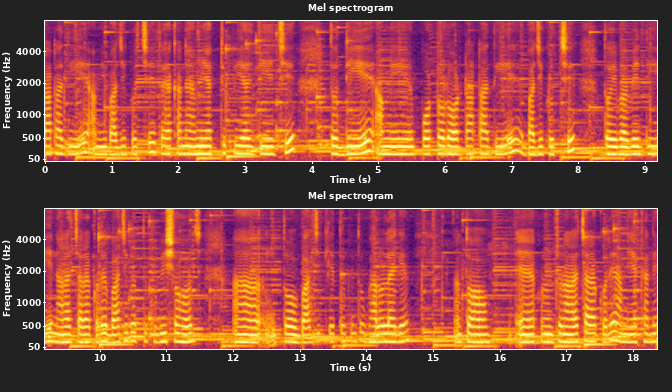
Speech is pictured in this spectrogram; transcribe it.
ডাটা দিয়ে আমি বাজি করছি। তো এখানে আমি একটি পেঁয়াজ দিয়েছি। তো দিয়ে আমি পটল ও ডাটা দিয়ে বাজি করছি। তো এইভাবে দিয়ে নাড়াচাড়া করে বাজি করতে খুবই সহজ। তো বাজি খেতে কিন্তু ভালো লাগে। তো এখন একটু নাড়াচাড়া করে আমি এখানে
